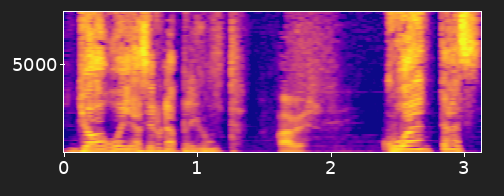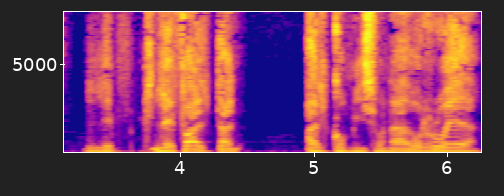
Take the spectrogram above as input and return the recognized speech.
yo voy a hacer una pregunta. A ver. ¿Cuántas le, le faltan al comisionado Rueda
